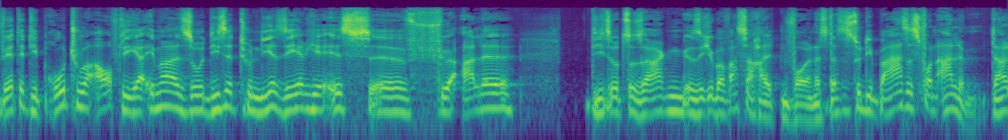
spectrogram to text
wertet die Pro Tour auf, die ja immer so diese Turnierserie ist äh, für alle, die sozusagen sich über Wasser halten wollen. Das, das ist so die Basis von allem. Da,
